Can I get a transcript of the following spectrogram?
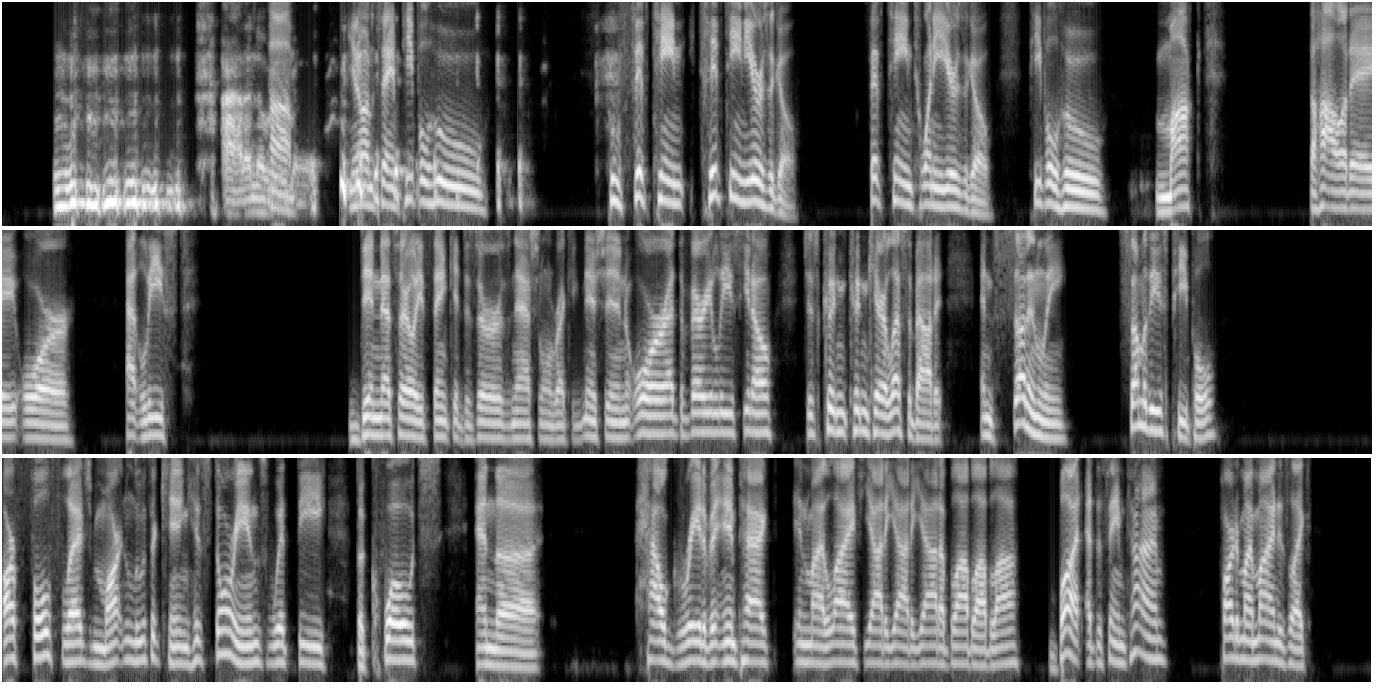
All right, I know Um, you know what i'm saying? People who who 15 15 years ago 15 20 years ago people who mocked the holiday or at least didn't necessarily think it deserves national recognition or at the very least you know just couldn't couldn't care less about it and suddenly some of these people are full-fledged Martin Luther King historians with the the quotes and the how great of an impact in my life, yada, yada, yada, blah, blah, blah. But at the same time, part of my mind is like,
